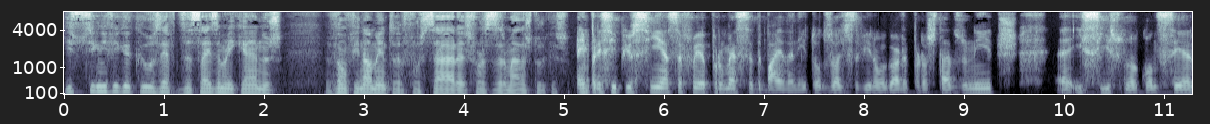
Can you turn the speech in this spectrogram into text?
Isso significa que os F-16 americanos vão finalmente reforçar as Forças Armadas turcas? Em princípio, sim, essa foi a promessa de Biden e todos os olhos se viram agora para os Estados Unidos. Eh, e se isso não acontecer,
